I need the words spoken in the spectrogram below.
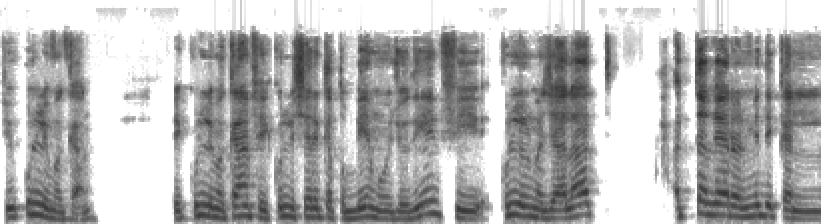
في كل مكان. في كل مكان في كل شركة طبية موجودين في كل المجالات حتى غير ال medical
